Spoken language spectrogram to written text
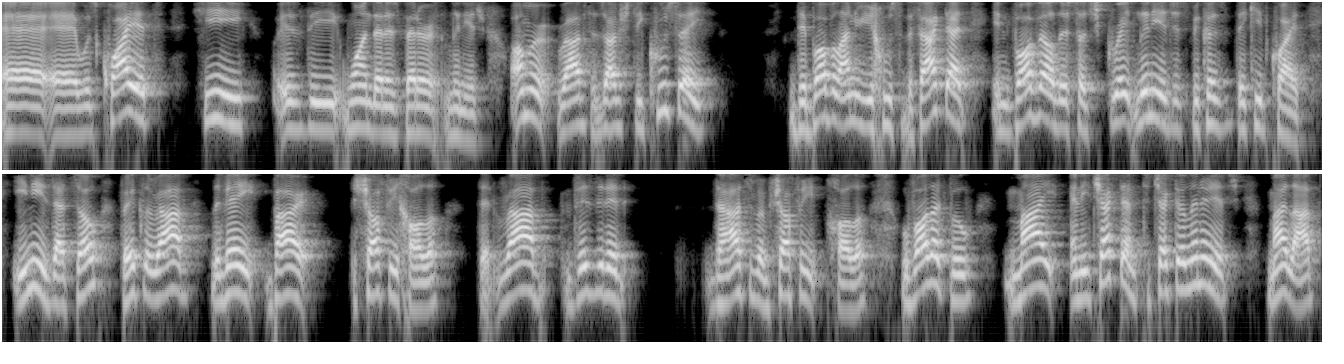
uh, was quiet, he is the one that has better lineage. Amr Rav says, Rav Shtikuse, the Bavel Anu. The fact that in Bavel there's such great lineage is because they keep quiet. Ini, is that so? Veikla Rav Levei Bar Shafi Chala, that Rav visited the house of Shafi Chala, Uvadak Bu, my, and he checked them to check their lineage. My lab,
